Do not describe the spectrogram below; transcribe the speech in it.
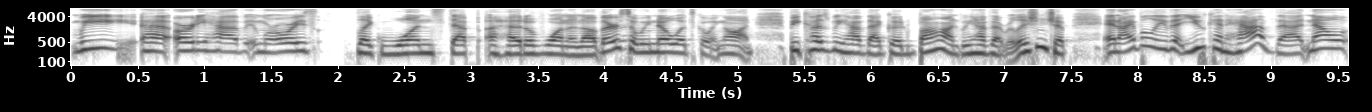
we ha- already have, and we're always like one step ahead of one another, so we know what's going on because we have that good bond, we have that relationship, and I believe that you can have that. Now,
